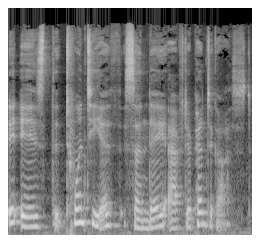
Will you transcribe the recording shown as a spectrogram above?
It is the 20th Sunday after Pentecost.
